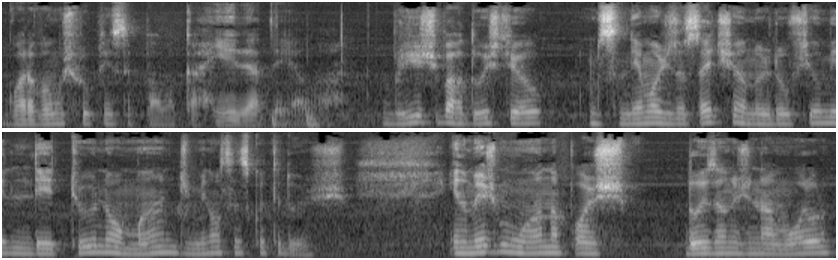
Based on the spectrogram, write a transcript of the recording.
Agora vamos para o principal, a carreira dela. Brigitte Bardot estreou no cinema aos 17 anos no filme Le Tour Normand de 1952. E no mesmo ano, após dois anos de namoro,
